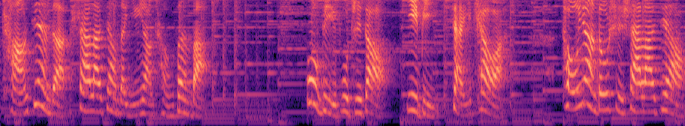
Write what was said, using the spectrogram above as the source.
常见的沙拉酱的营养成分吧。不比不知道，一比吓一跳啊！同样都是沙拉酱，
